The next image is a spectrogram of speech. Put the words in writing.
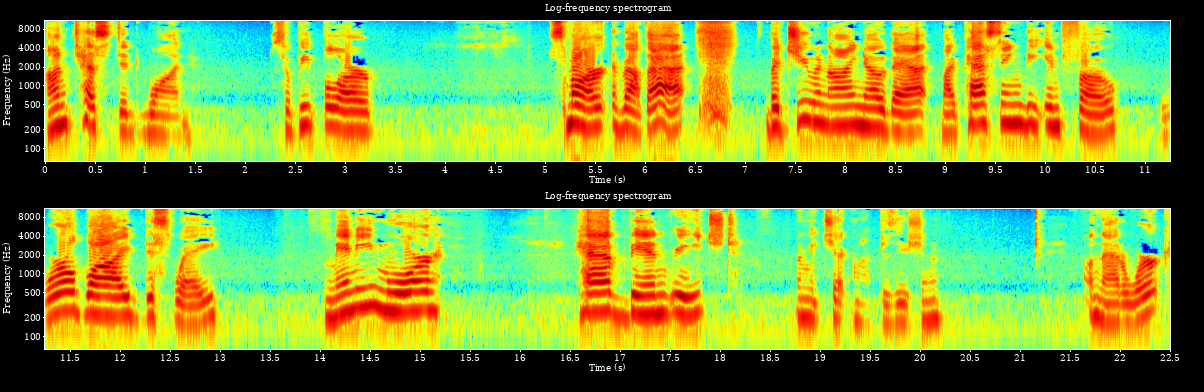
untested one. So people are smart about that. But you and I know that by passing the info worldwide this way. Many more have been reached. Let me check my position on that'll work.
